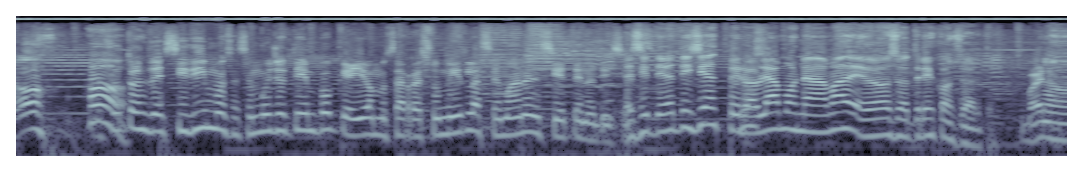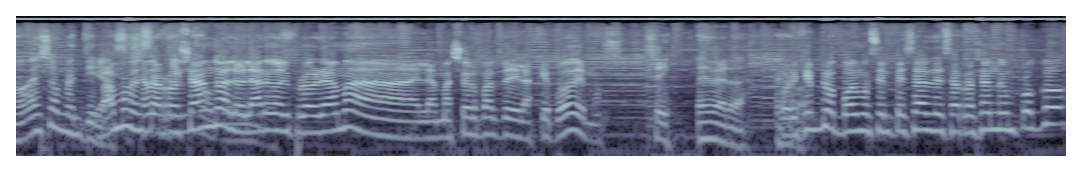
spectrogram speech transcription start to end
Oh. Nosotros decidimos hace mucho tiempo que íbamos a resumir la semana en siete noticias. Las siete noticias, pero Nos- hablamos nada más de dos o tres con suerte. Bueno, eso es mentira. Vamos desarrollando a lo que- largo del programa la mayor parte de las que podemos. Sí, es verdad. Por ejemplo, podemos empezar desarrollando un poco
